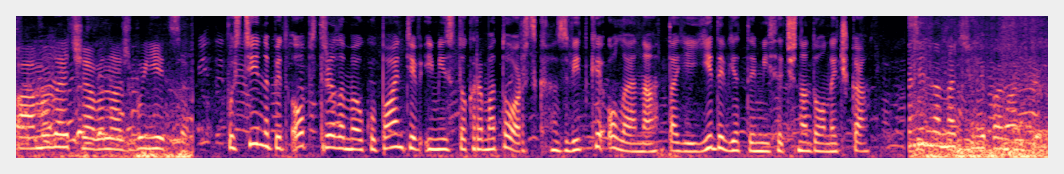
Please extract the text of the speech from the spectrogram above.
а малеча вона ж боїться. Постійно під обстрілами окупантів і місто Краматорськ, звідки Олена та її дев'ятимісячна донечка. Сильно начали бомбить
